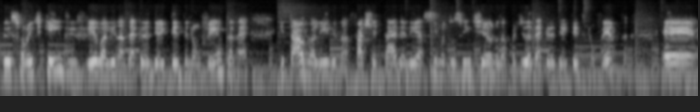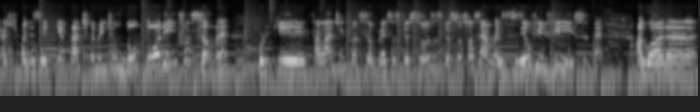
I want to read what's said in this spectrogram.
principalmente quem viveu ali na década de 80 e 90, né, que estava ali na faixa etária ali acima dos 20 anos, a partir da década de 80 e 90, é, a gente pode dizer que é praticamente um doutor em inflação, né? Porque falar de inflação para essas pessoas, as pessoas falam assim, ah, mas eu vivi isso, né? Agora,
